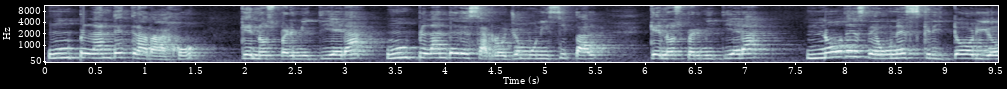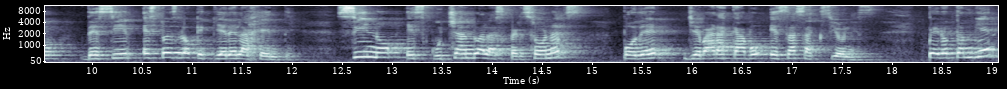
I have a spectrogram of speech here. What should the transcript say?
un plan de trabajo que nos permitiera un plan de desarrollo municipal que nos permitiera no desde un escritorio decir esto es lo que quiere la gente, sino escuchando a las personas poder llevar a cabo esas acciones. Pero también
